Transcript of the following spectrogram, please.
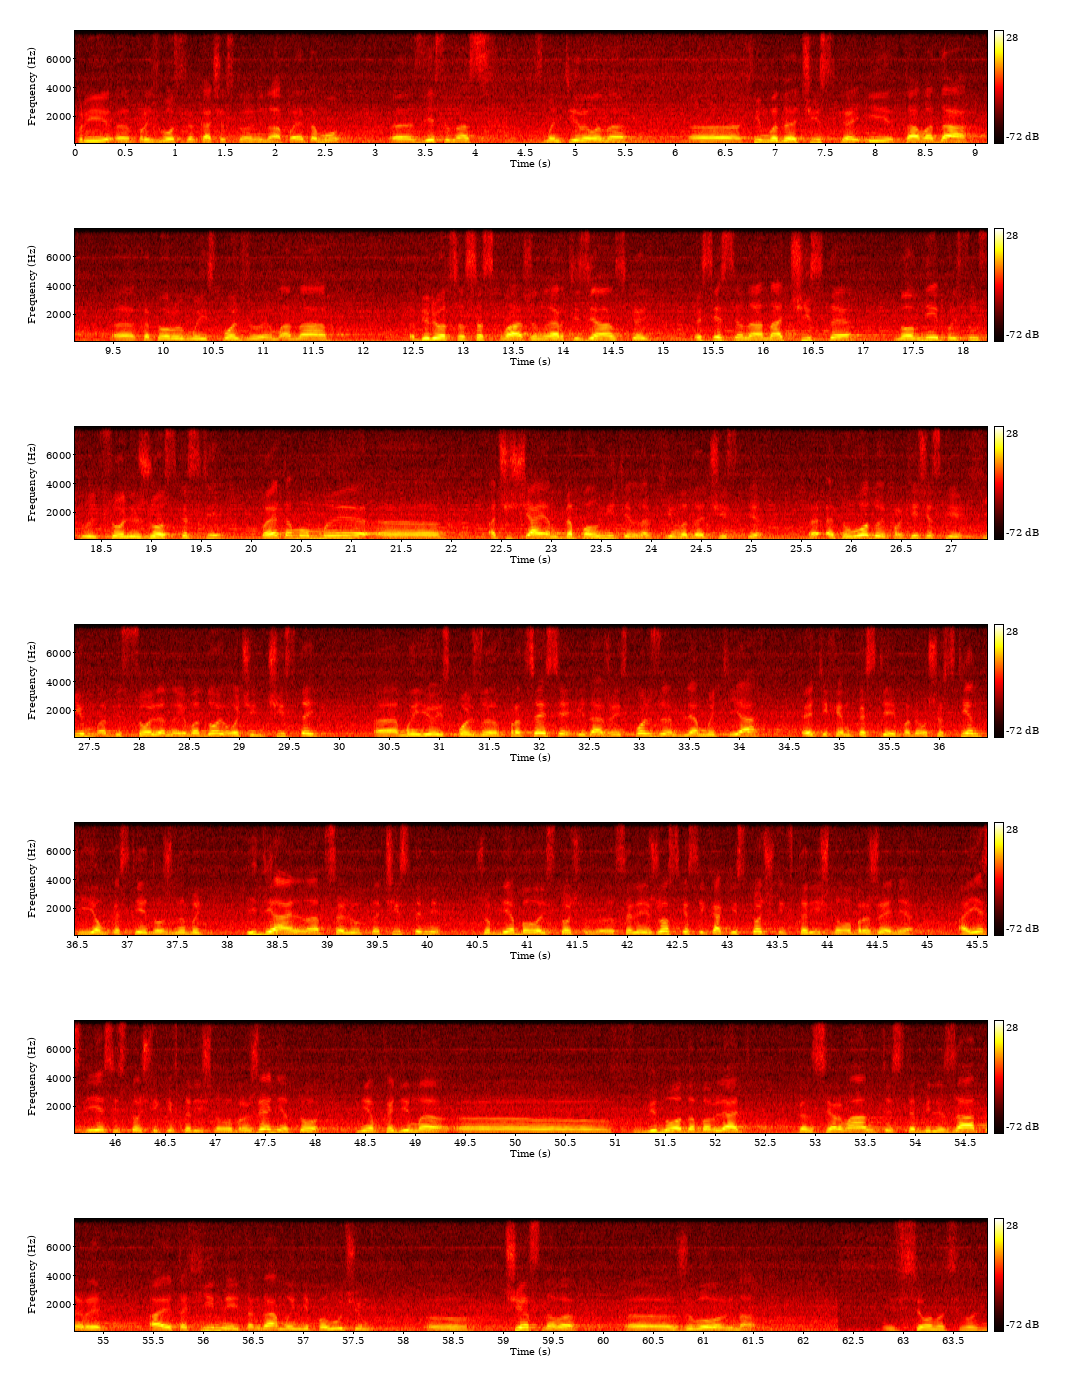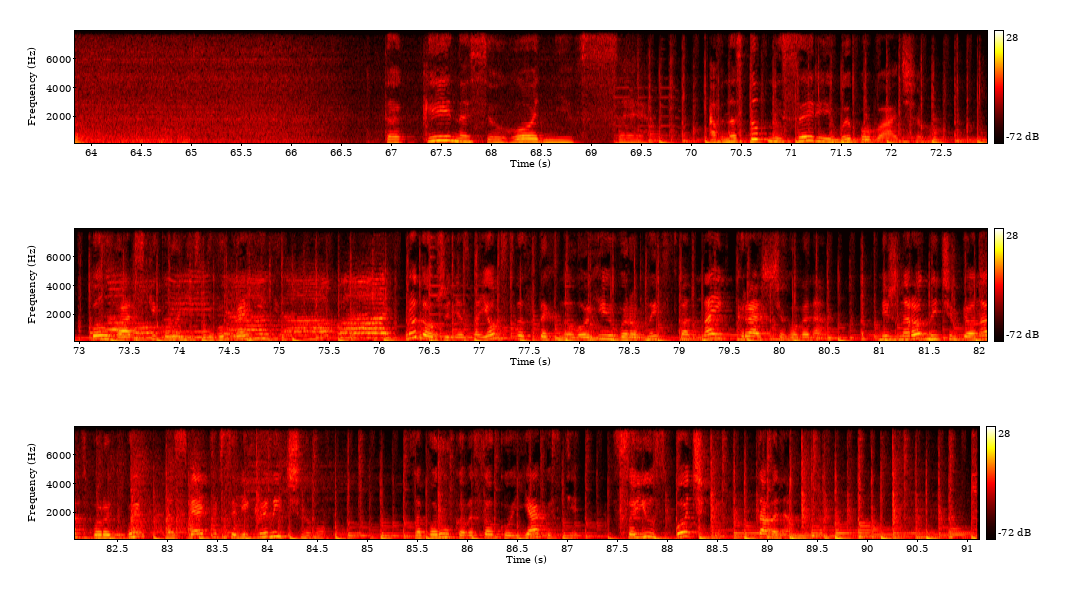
при э, производстве качественного вина. Поэтому э, здесь у нас смонтирована химводоочистка, и та вода, которую мы используем, она берется со скважины артезианской. Естественно, она чистая, но в ней присутствуют соли жесткости, поэтому мы э, очищаем дополнительно в химводоочистке э, эту воду и практически хим обессоленной водой, очень чистой. Э, мы ее используем в процессе и даже используем для мытья этих емкостей, потому что стенки емкостей должны быть идеально абсолютно чистыми, чтобы не было источ- э, солей жесткости как источник вторичного брожения. А если есть источники вторичного брожения, то необходимо э, в вино добавлять консерванты, стабилизаторы, а это химия, и тогда мы не получим э, честного э, живого вина. І все на сьогодні. Таки на сьогодні все. А в наступній серії ми побачимо болгарські колоністи в Україні. Продовження знайомства з технологією виробництва найкращого вина. Міжнародний чемпіонат з боротьби на святі в селі Криничному. Запорука високої якості, союз бочки та вина.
